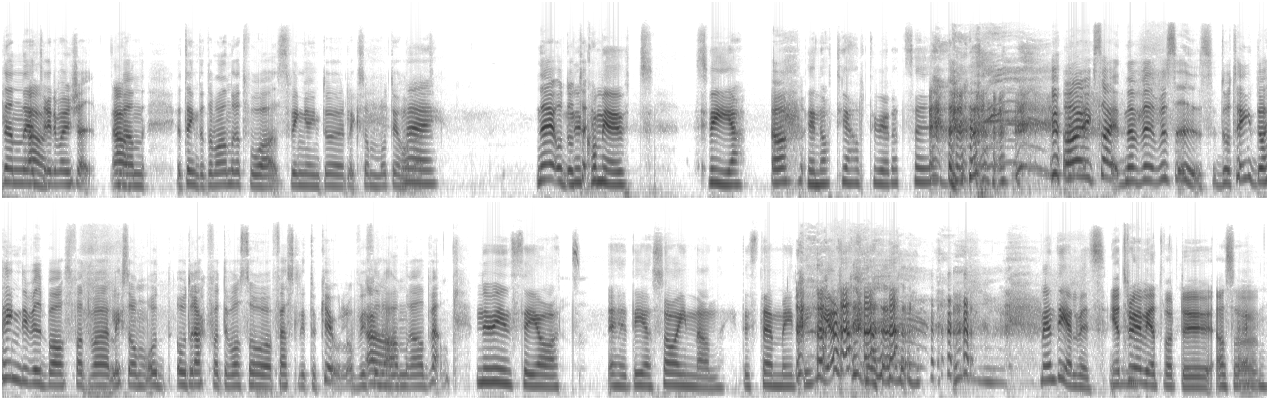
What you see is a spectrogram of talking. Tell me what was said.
den eh, Ja. tredje var en tjej. Ja. Men jag tänkte att de andra två svingar inte liksom åt det hållet. Nej, Nej och då nu t- kom jag ut. Svea, ja, det är något jag alltid velat säga. ja exakt, Nej, vi, precis. Då, tänk, då hängde vi bara för att vara liksom, och, och drack för att det var så festligt och kul och vi firade Ja. andra advent. Nu inser jag att det jag sa innan, det stämmer inte helt. Men delvis. Jag tror jag vet vart du alltså,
